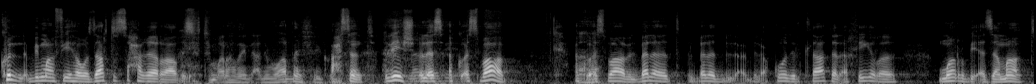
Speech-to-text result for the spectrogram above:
كل بما فيها وزارة الصحة غير راضية. ست مراضي يعني المواطن شو يقول؟ أحسنت. ليش. أكو أسباب. أكو أها. أسباب. البلد البلد بال- بالعقود الثلاثة الأخيرة مر بأزمات.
